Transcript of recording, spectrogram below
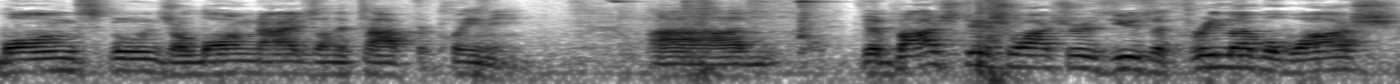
long spoons or long knives on the top for cleaning. Um, the Bosch dishwashers use a three-level wash,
